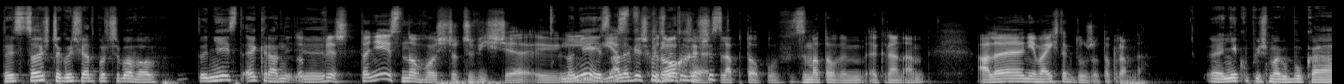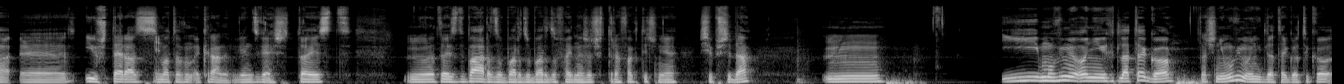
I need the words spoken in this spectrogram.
to jest coś, czego świat potrzebował. To nie jest ekran. No, wiesz, to nie jest nowość oczywiście. No nie jest, jest ale wiesz, chodzi o to, że wszystko... laptopów z matowym ekranem, ale nie ma ich tak dużo, to prawda. Nie kupisz MacBooka już teraz z matowym ekranem, więc wiesz, to jest no, to jest bardzo, bardzo, bardzo fajna rzecz, która faktycznie się przyda. Mm, I mówimy o nich dlatego, znaczy nie mówimy o nich dlatego, tylko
